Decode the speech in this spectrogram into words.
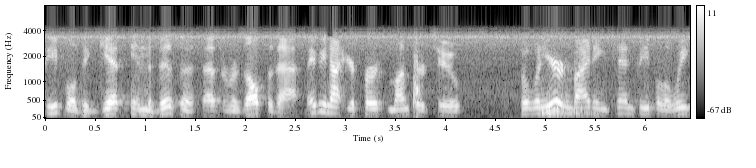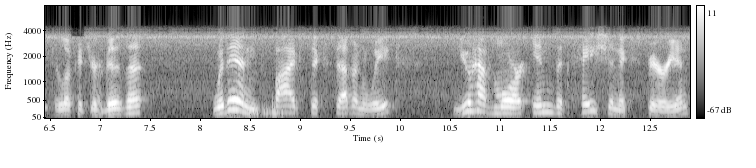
people to get in the business as a result of that. Maybe not your first month or two, but when you're inviting 10 people a week to look at your business, within five, six, seven weeks, you have more invitation experience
